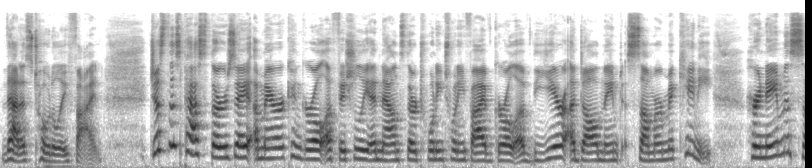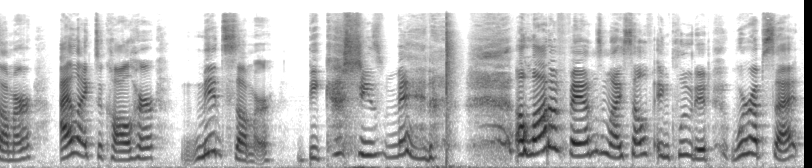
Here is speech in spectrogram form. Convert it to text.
that is totally fine. Just this past Thursday, American Girl officially announced their 2025 Girl of the Year, a doll named Summer McKinnon. Her name is Summer I like to call her Midsummer because she's mid. a lot of fans, myself included, were upset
